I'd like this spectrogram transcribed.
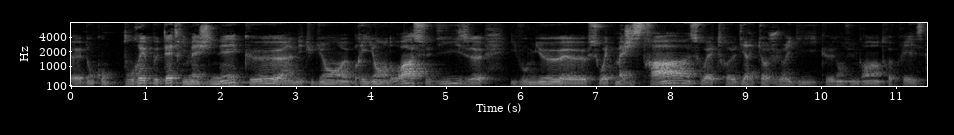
Euh, donc on pourrait peut-être imaginer que un étudiant brillant en droit se dise euh, il vaut mieux euh, soit être magistrat, soit être directeur juridique dans une grande entreprise,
